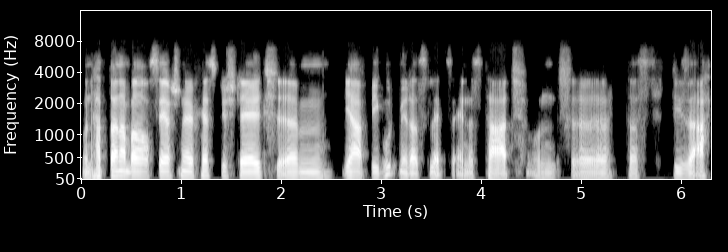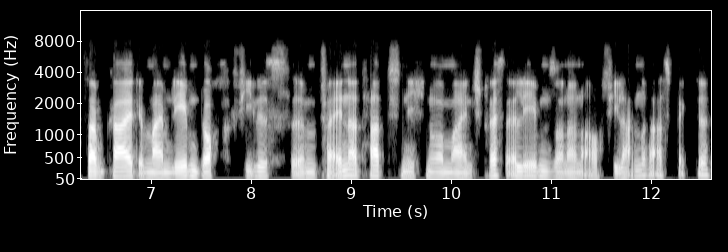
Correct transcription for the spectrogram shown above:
Und habe dann aber auch sehr schnell festgestellt, ähm, ja, wie gut mir das letztendlich tat und äh, dass diese Achtsamkeit in meinem Leben doch vieles ähm, verändert hat, nicht nur mein Stresserleben, sondern auch viele andere Aspekte.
